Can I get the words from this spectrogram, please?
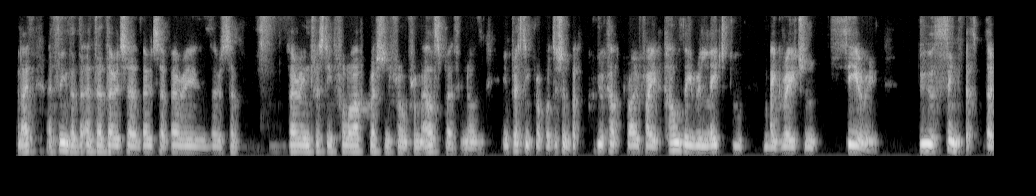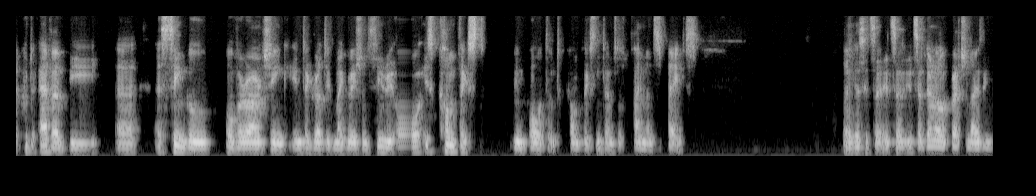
And I, I think that, that there is a there is a very there's a very interesting follow-up question from from Elspeth. You know, interesting proposition, but could you help clarify how they relate to migration theory? Do you think that there could ever be uh, a single overarching integrative migration theory, or is context important? Context in terms of time and space. I guess it's a it's a it's a general question. I think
